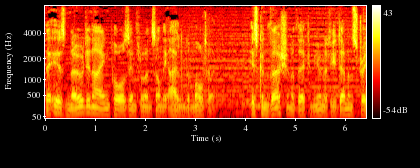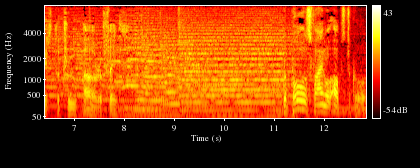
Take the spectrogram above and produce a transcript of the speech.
there is no denying Paul's influence on the island of Malta. His conversion of their community demonstrates the true power of faith. But Paul's final obstacle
